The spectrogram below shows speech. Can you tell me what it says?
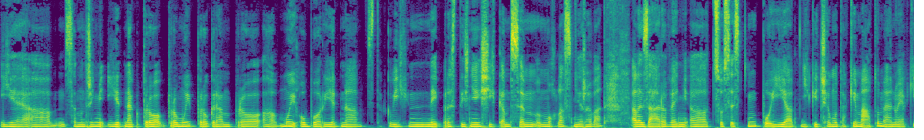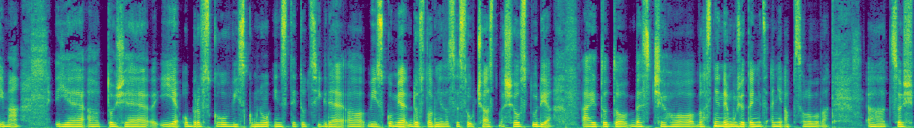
je uh, samozřejmě jednak pro, pro můj program, pro uh, můj obor jedna z takových nejprestižnějších, kam jsem mohla směřovat, ale zároveň, uh, co se s tím pojí a díky čemu taky má to jméno, jaký má, je uh, to, že je obrovskou výzkumnou institucí, kde uh, výzkum je doslovně zase součást vašeho studia a je to to, bez čeho vlastně nemůžete nic ani absolvovat. Což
